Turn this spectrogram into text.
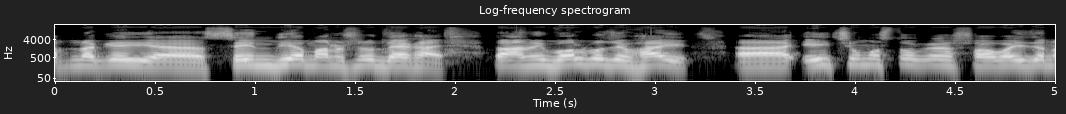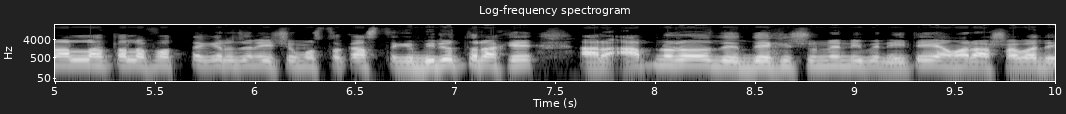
আপনাকে সেন দিয়ে মানুষের দেখায়। তো আমি বলব যে ভাই এই সমস্ত সবাই যেন আল্লাহ তালা প্রত্যেকের জন্য এই সমস্ত কাজ থেকে বিরত রাখে। আর আপনারাও দেখে শুনে নেবেন, এটাই আমার আশাবাদী।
